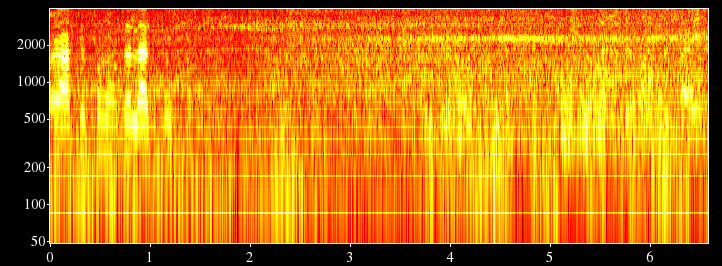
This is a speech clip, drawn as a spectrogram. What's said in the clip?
আর আসার সময় ওটা লাগবে এই হচ্ছে আমাদের বাংলা side।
